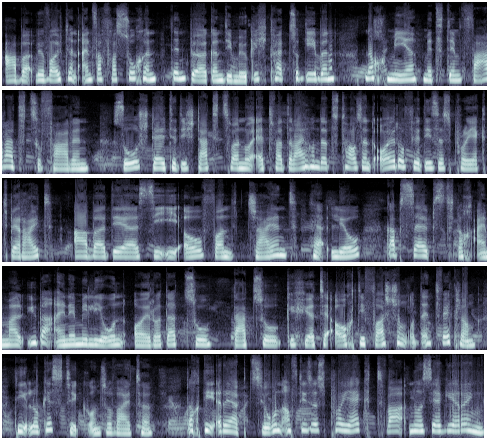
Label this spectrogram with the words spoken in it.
Aber wir wollten einfach versuchen, den Bürgern die Möglichkeit zu geben, noch mehr mit dem Fahrrad zu fahren. So stellte die Stadt zwar nur etwa 300.000 Euro für dieses Projekt bereit, aber der CEO von Giant, Herr Liu, gab selbst noch einmal über eine Million Euro dazu. Dazu gehörte auch die Forschung und Entwicklung, die Logistik und so weiter. Doch die Reaktion auf dieses Projekt war nur sehr gering.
